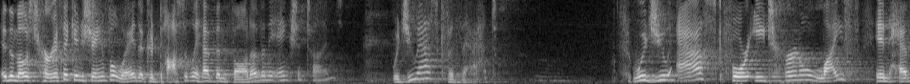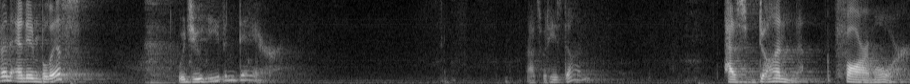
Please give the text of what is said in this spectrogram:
In the most horrific and shameful way that could possibly have been thought of in the ancient times? Would you ask for that? Would you ask for eternal life in heaven and in bliss? Would you even dare? That's what he's done has done far more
